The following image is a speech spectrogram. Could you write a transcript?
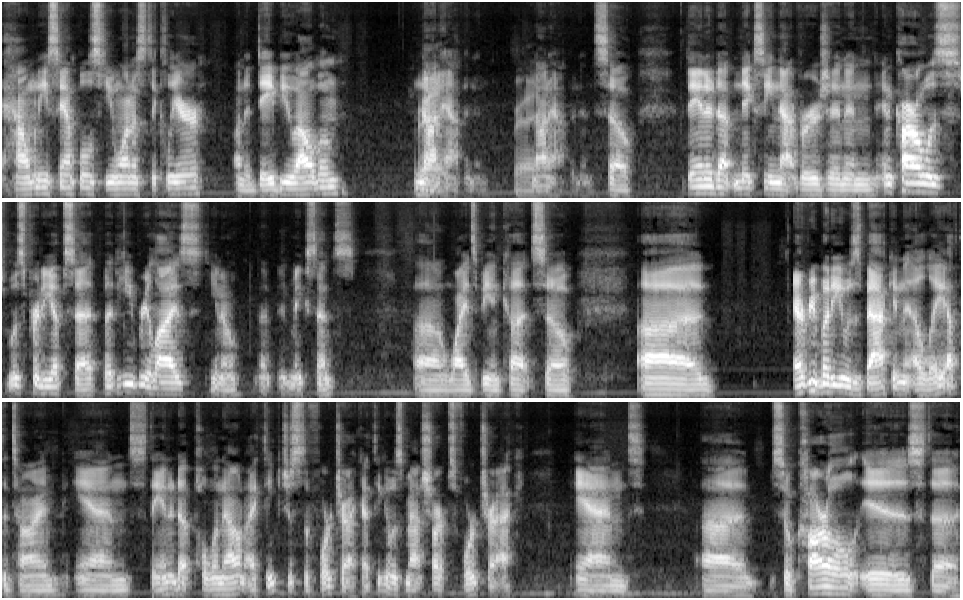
"How many samples do you want us to clear on a debut album? Right. Not happening. Right. Not happening." So they ended up nixing that version and and Karl was was pretty upset but he realized you know that it makes sense uh, why it's being cut. So uh, everybody was back in LA at the time and they ended up pulling out I think just the four track. I think it was Matt Sharp's four track. And uh, so Karl is the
